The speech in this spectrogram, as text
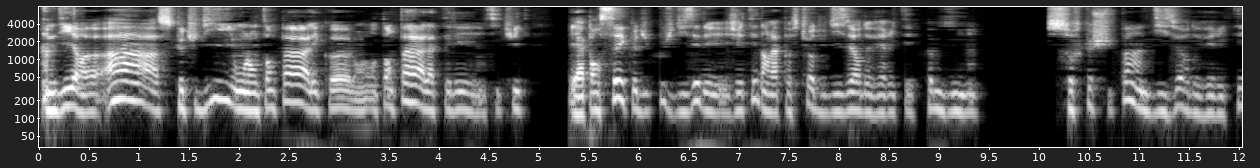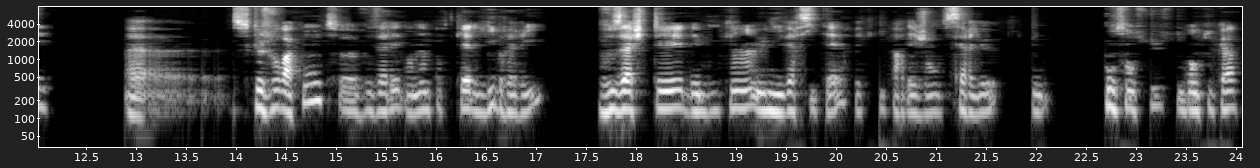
à me dire euh, ah ce que tu dis on l'entend pas à l'école, on l'entend pas à la télé, et ainsi de suite, et à penser que du coup je disais des... j'étais dans la posture du diseur de vérité, comme Guillemin. Sauf que je suis pas un diseur de vérité. Euh, ce que je vous raconte, euh, vous allez dans n'importe quelle librairie, vous achetez des bouquins universitaires écrits par des gens sérieux, qui font consensus, ou en tout cas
